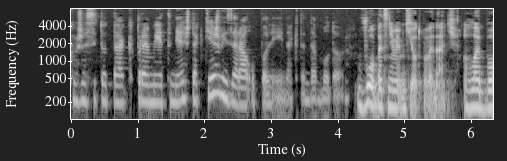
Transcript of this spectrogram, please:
akože si to tak premietneš, tak tiež vyzeral úplne inak ten Dumbledore. Vôbec neviem ti odpovedať, lebo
